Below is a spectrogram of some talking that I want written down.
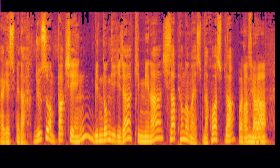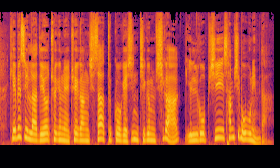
알겠습니다. 뉴스 unboxing 민동기 기자 김민아 시사평론가였습니다. 고맙습니다. 고맙습니다. KBS 1라디오 최경영의 최강 시사 듣고 계신 지금 시각 7시 35분입니다.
